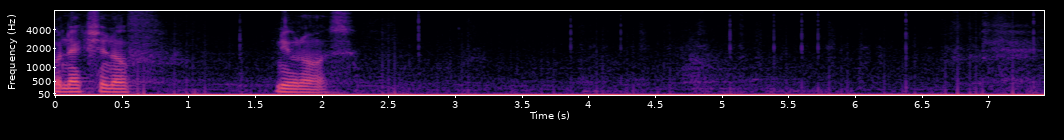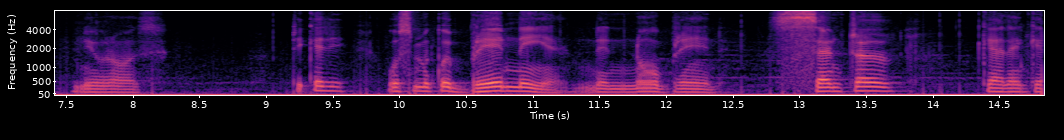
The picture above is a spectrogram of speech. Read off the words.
connection of neurons neurons ठीक है जी? उसमें कोई ब्रेन नहीं है। नो ब्रेन सेंट्रल कह लें कि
